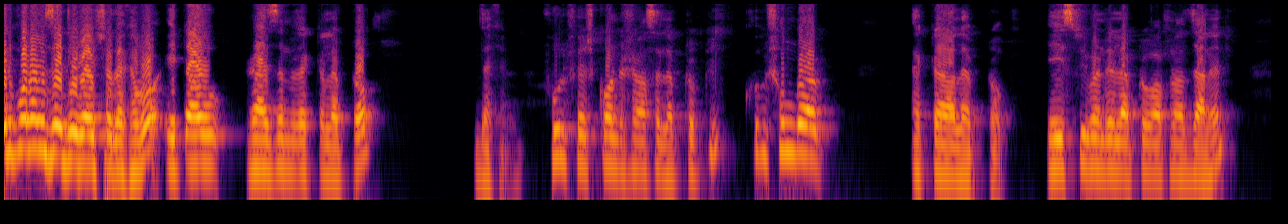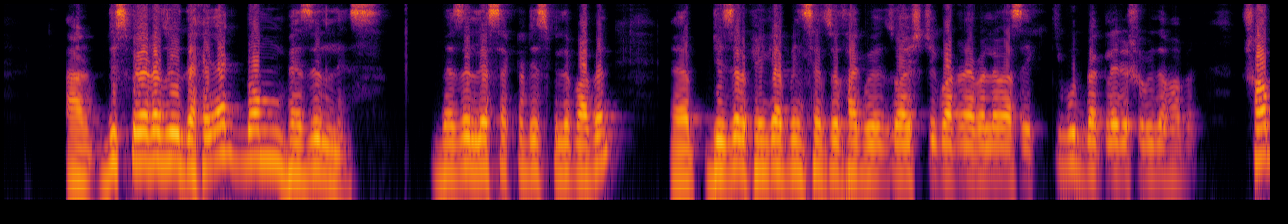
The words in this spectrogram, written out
এরপর আমি যে ডিভাইসটা দেখাবো, এটাও রাইজেনের একটা ল্যাপটপ দেখেন ফুল ফেস কন্ডিশন আছে ল্যাপটপটি খুবই সুন্দর একটা ল্যাপটপ এইচপি ব্র্যান্ডের ল্যাপটপ আপনারা জানেন। আর ডিসপ্লেটা যদি দেখেন, একদম ভেজেললেস ভেজেললেস একটা ডিসপ্লে পাবেন। ডিজিটাল ফিঙ্গারপ্রিন্ট সেন্সর থাকবে জয়স্টিক বাটন অ্যাভেলেবল আছে কিবোর্ড ব্যাকলাইটের সুবিধা পাবেন। সব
